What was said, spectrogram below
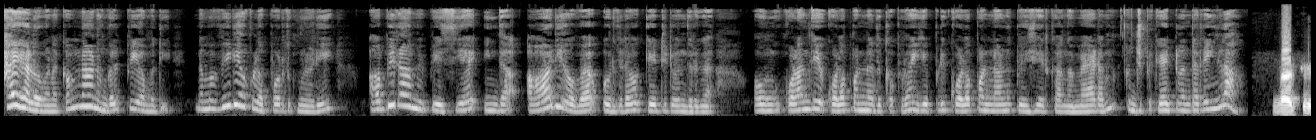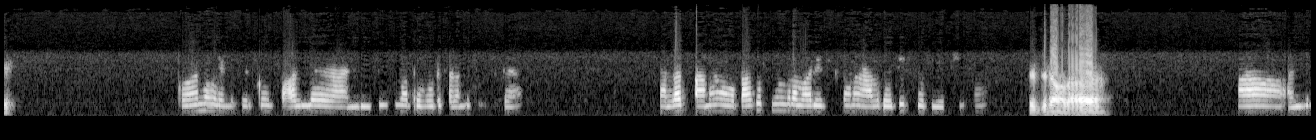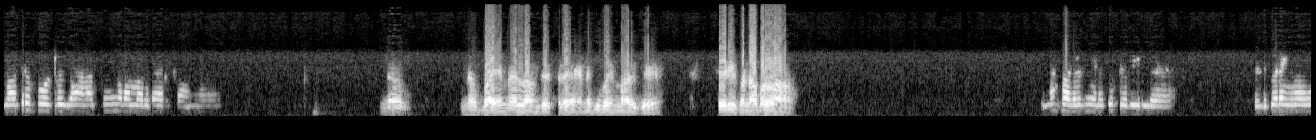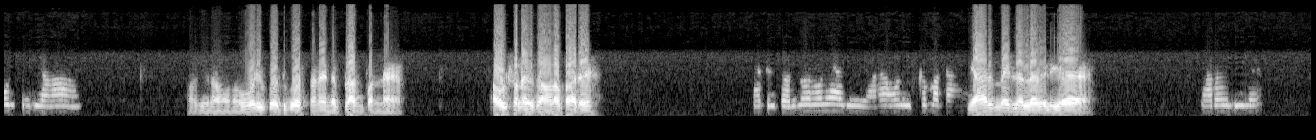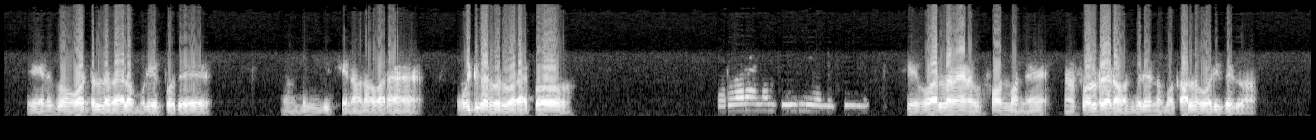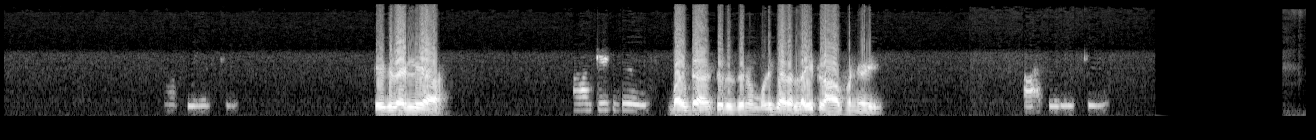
Hi hello வணக்கம். நான் உங்கள் பிரியாமதி. நம்ம வீடியோக்குள்ளே போகிறதுக்கு முன்னாடி அபிராமி பேசிய இந்த ஆடியோவை ஒரு தடவை கேட்டுட்டு வந்துருங்க. அவங்க குழந்தைய கொலை பண்ணதுக்கப்புறம் எப்படி கொலை பண்ணான்னு பேசியிருக்காங்க. மேடம் கொஞ்சம் இப்ப கேட்டு வந்துடுறீங்களா? என்னாச்சு? குழந்தைங்க ரெண்டு பேருக்கும் பாலில் அஞ்சு சீஸ் மாத்திரை போட்டு கலந்து கொடுத்துட்டேன் நல்லா ஆனால் அவங்க பார்க்க தூங்குற மாதிரி இருக்கு. ஆனால் நாலு வச்சுட்டு போட்டு வச்சுருக்கேன். செத்துட்டாங்களா? ஆ அஞ்சு மாத்திரை போட்டிருக்கேன். ஆனால் தூங்குற மாதிரி தான் இருக்காங்க. இன்னும் இன்னும் பயமே இல்லாம பேசுற. எனக்கு பயமா இருக்கு. சரி இப்ப என்ன பண்ணலாம்? என்ன பண்ணுறது எனக்கு தெரியல. ரெண்டு பேரும் எங்கேயும் ஊருக்கு போயிடலாம். அது நான் உன்னை ஓடி போறதுக்கோசம் தானே இந்த பிளான் பண்ணேன். ஹவுஸ் ஓனர் இருக்காங்களா பாரு? ராத்திரி பதினோரு மணி ஆகுது. யாரும் அவங்களும் இருக்க மாட்டாங்க. யாருமே இல்லைல்ல வெளியே. யாரும் இல்லையில எனக்கும் ஹோட்டல்ல வேலை முடிய போகுது. நான் முடிஞ்சிச்சு நானும் வரேன். வீட்டுக்கார் வருவாரா இப்போ? ஒரு வாரம் எனக்கு சரி வரலன்னா எனக்கு ஃபோன் பண்ணு. நான் சொல்ற இடம் வந்துடு நம்ம காலைல ஓடி போயிடலாம். கேக்குதா இல்லையா? பயப்படா திரு திரு முடிக்காத. லைட்லாம் ஆஃப் பண்ணி வை.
